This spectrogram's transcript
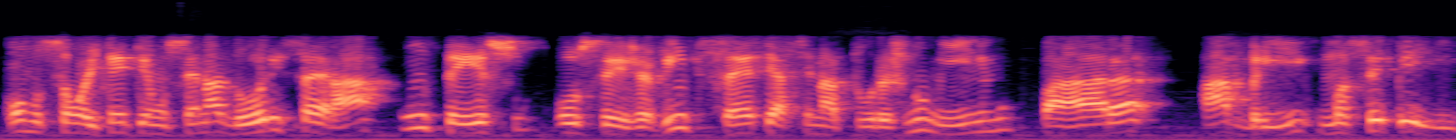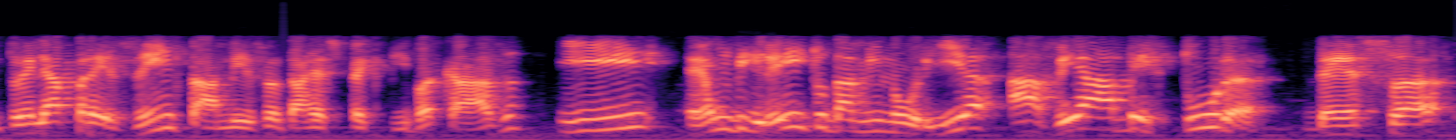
como são 81 senadores, será um terço, ou seja, 27 assinaturas no mínimo, para abrir uma CPI. Então ele apresenta a mesa da respectiva casa e é um direito da minoria haver a abertura dessa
